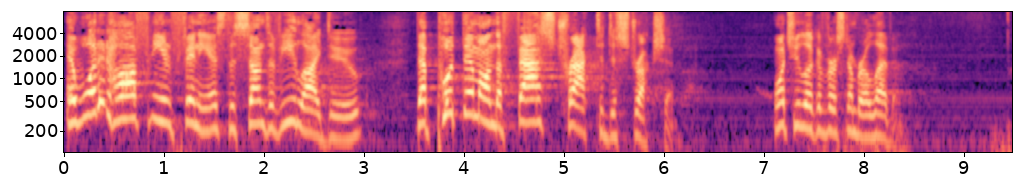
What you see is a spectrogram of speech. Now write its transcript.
And what did Hophni and Phinehas, the sons of Eli, do that put them on the fast track to destruction. I want you to look at verse number 11. It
